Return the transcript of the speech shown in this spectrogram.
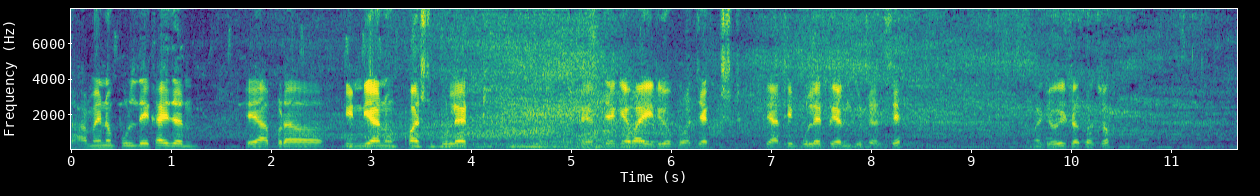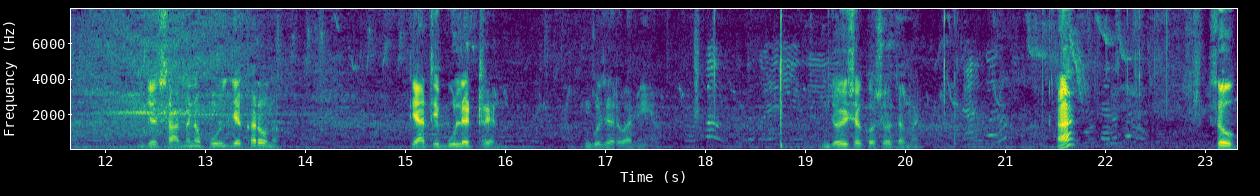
સામેનો પુલ દેખાય છે ને, એ આપણા ઇન્ડિયાનું ફર્સ્ટ બુલેટ ટ્રેન જે કહેવાય રિયો પ્રોજેક્ટ ત્યાંથી બુલેટ ટ્રેન ગુજરશે તમે જોઈ શકો છો જે સામેનો પુલ જે ખરો ને, ત્યાંથી બુલેટ ટ્રેન ગુજરવાની જોઈ શકો છો તમે. હા? શું?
